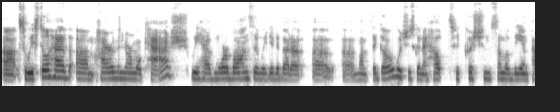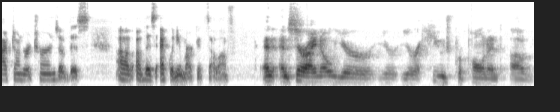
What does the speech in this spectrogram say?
Uh, so we still have um, higher than normal cash. We have more bonds than we did about a, a, a month ago, which is going to help to cushion some of the impact on returns of this uh, of this equity market sell-off. And, and Sarah, I know you're you're you're a huge proponent of,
